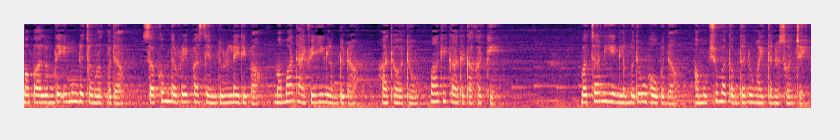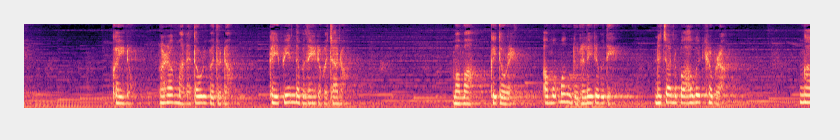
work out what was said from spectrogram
ꯃꯄꯥꯟꯂꯣꯝꯗ ꯏꯃꯨꯡꯗ ꯆꯪꯂꯛꯄꯗ ꯆꯥꯛꯈꯨꯝꯗ ꯕ꯭ꯔꯦꯛꯐꯥꯁ ꯁꯦꯝꯗꯨꯅ ꯂꯩꯔꯤꯕ ꯃꯃꯥꯗ ꯍꯥꯏꯐꯦꯠ ꯌꯦꯡꯂꯝꯗꯨꯅ ꯍꯥꯊꯨ ꯍꯥꯊꯨ ꯃꯥꯒꯤ ꯀꯥꯗ ꯀꯥꯈꯠꯈꯤ ꯃꯆꯥꯅ ꯌꯦꯡꯂꯝꯕꯗꯨ ꯎꯍꯧꯕꯅ ꯑꯃꯨꯛꯁꯨ ꯃꯇꯣꯝꯇ ꯅꯨꯡꯉꯥꯏꯇꯅ ꯁꯣꯟꯖꯩ ꯀꯩꯅꯣ ꯉꯔꯥꯡ ꯃꯥꯅ ꯇꯧꯔꯤꯕꯗꯨꯅ ꯀꯩ ꯄꯦꯟꯗꯕ ꯂꯩꯔꯕꯖꯥꯠꯅꯣ ꯃꯃꯥ ꯀꯩꯗꯧꯔꯦ ꯑꯃꯨꯛ ꯃꯪꯗꯨꯅ ꯂꯩꯔꯕꯗꯤ ꯅꯆꯥꯅꯨꯄꯥ ꯍꯧꯒꯠꯈ꯭ꯔꯕ꯭ꯔꯥ ꯉꯥ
